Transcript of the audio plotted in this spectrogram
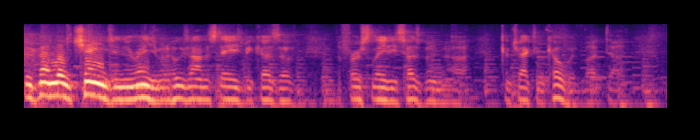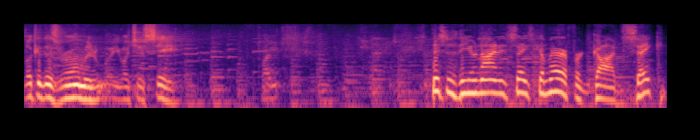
there's been a little change in the arrangement of who's on the stage because of the First Lady's husband uh, contracting COVID. But uh, look at this room and what you see. Pardon? This is the United States of America, for God's sake.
